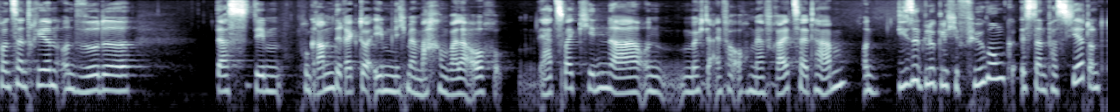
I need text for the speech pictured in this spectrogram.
konzentrieren und würde das dem Programmdirektor eben nicht mehr machen, weil er auch, er hat zwei Kinder und möchte einfach auch mehr Freizeit haben. Und diese glückliche Fügung ist dann passiert und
